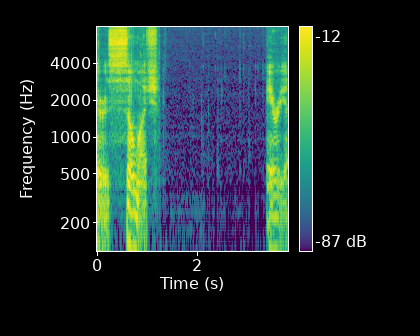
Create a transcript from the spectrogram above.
There is so much area.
